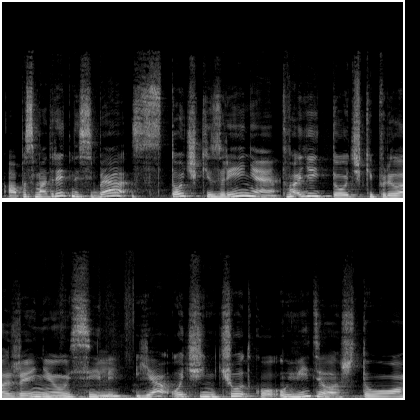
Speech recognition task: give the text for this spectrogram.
а, посмотреть на себя с точки зрения твоей точки приложения усилий. Я очень четко увидела, что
